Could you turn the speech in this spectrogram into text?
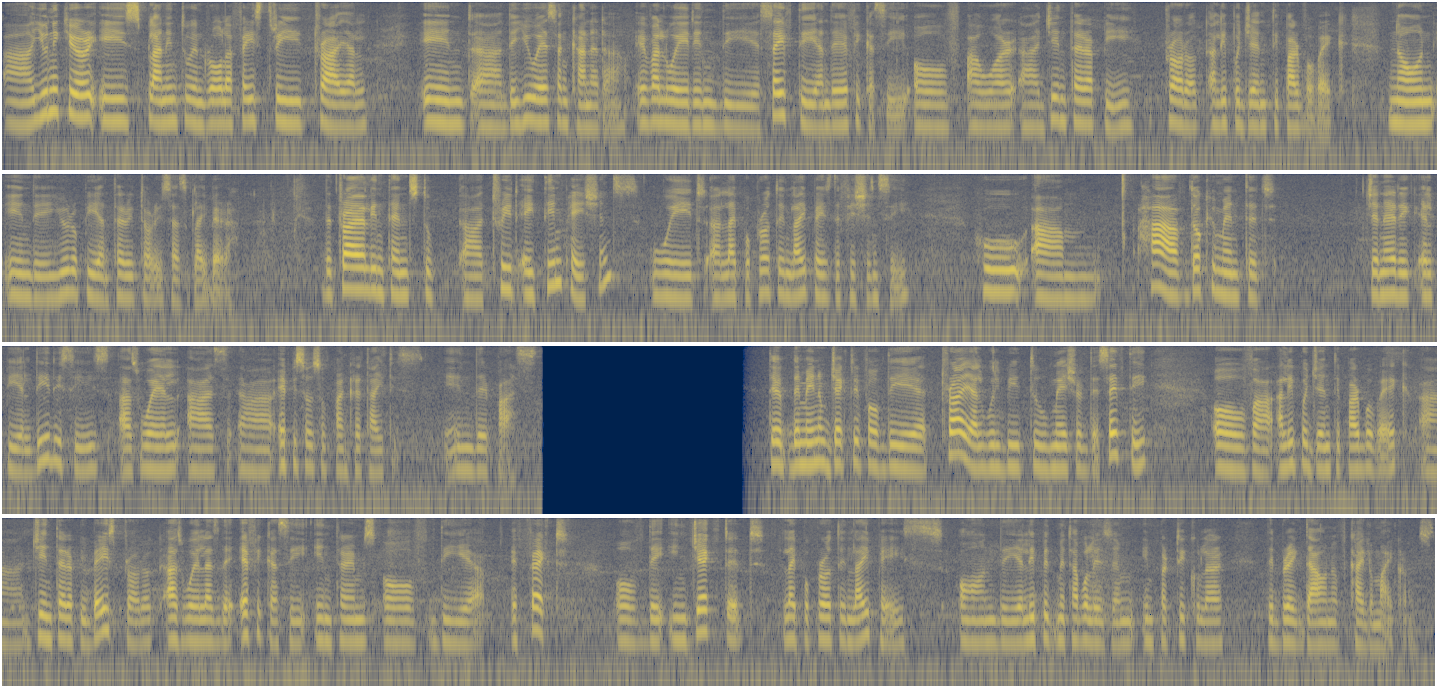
Uh, uniQure is planning to enroll a phase three trial in uh, the US and Canada, evaluating the safety and the efficacy of our uh, gene therapy product, Alipogene Parvovec, known in the European territories as Glybera. The trial intends to uh, treat 18 patients with lipoprotein lipase deficiency who um, have documented genetic LPLD disease as well as uh, episodes of pancreatitis in their past. The, the main objective of the uh, trial will be to measure the safety of uh, Alipogene Parvovec, uh, gene therapy based product, as well as the efficacy in terms of the uh, effect of the injected lipoprotein lipase on the lipid metabolism, in particular the breakdown of chylomicrons.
